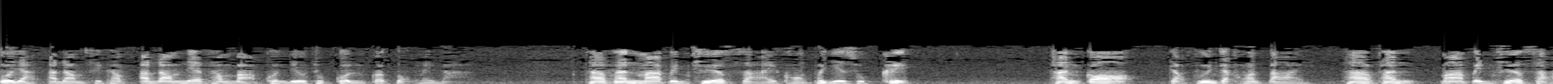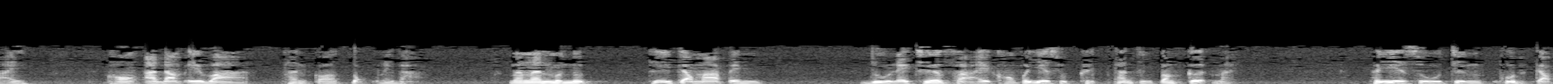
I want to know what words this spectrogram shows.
ตัวอย่างอดัมสิครับ อดัมเนี่ยทำบาปคนเดียวทุกคนก็ตกในบาปถ้าท่านมาเป็นเชื้อสายของพระเยซูคริสต์ท่านก็จะฟื้นจากความตาย ถ้าท่านมาเป็นเชื้อสายของอาดัมเอวา ท่านก็ตกในบาปดังนั้นมนุษย์ที่จะมาเป็น อยู่ในเชื้อสายของพระเยซูคริสต์ท่านจึงต้องเกิดใหม่ พระเยซูจึงพูดกับ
